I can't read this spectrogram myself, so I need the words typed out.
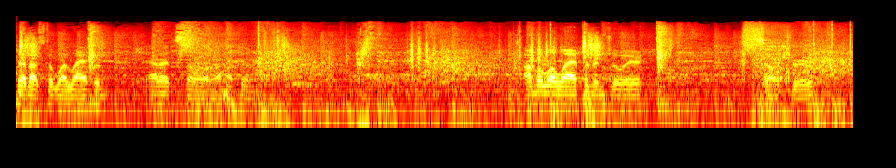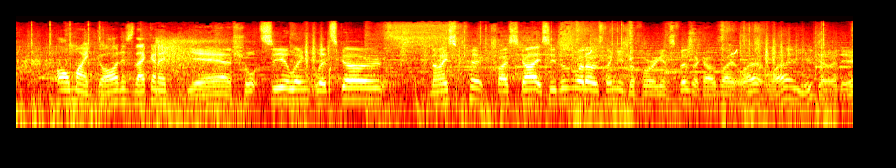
Shout outs to Lalappin. Yeah, that's not what happened. I'm a Lalappin enjoyer. So true. Oh my god, is that gonna Yeah, short ceiling. Let's go. Nice pick by Sky. See, this is what I was thinking before against Physic. I was like, why, why are you doing here?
